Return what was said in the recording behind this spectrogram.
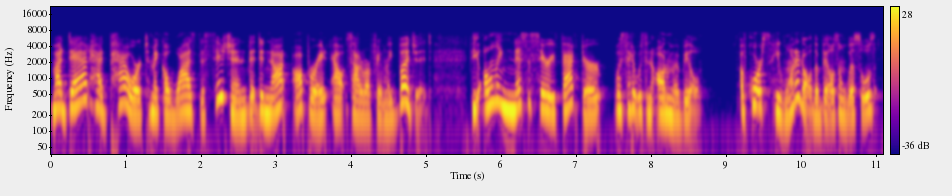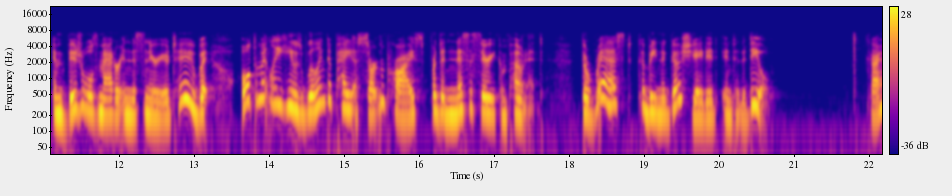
my dad had power to make a wise decision that did not operate outside of our family budget. The only necessary factor was that it was an automobile. Of course, he wanted all the bells and whistles, and visuals matter in this scenario too, but ultimately he was willing to pay a certain price for the necessary component. The rest could be negotiated into the deal. Okay?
